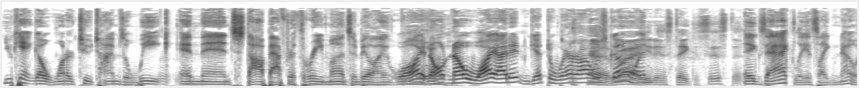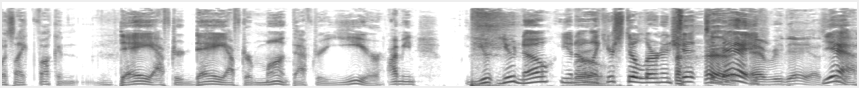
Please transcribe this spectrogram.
you can't go one or two times a week and then stop after three months and be like, "Well, I don't know why I didn't get to where I was Right, going." You didn't stay consistent. Exactly. It's like no, it's like fucking day after day after month after year. I mean, you you know, you know, Bro. like you're still learning shit today. every day. I still- Yeah.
